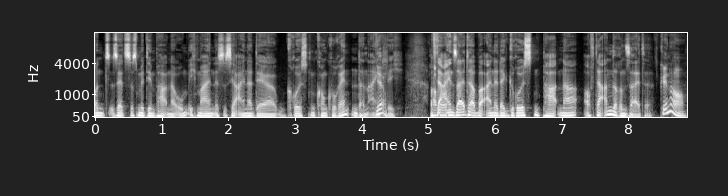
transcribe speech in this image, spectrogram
und setzt das mit dem Partner um. Ich meine, es ist ja einer der größten Konkurrenten dann eigentlich. Ja, auf der einen Seite aber einer der größten Partner auf der anderen Seite. Genau.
